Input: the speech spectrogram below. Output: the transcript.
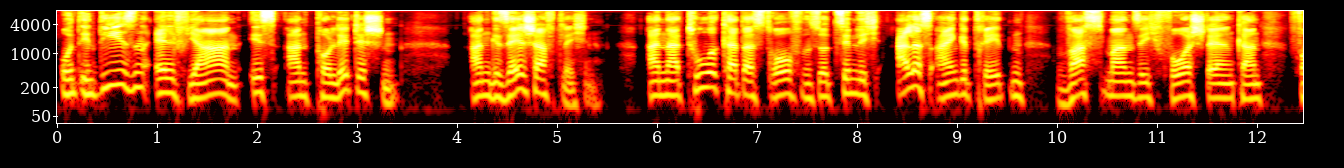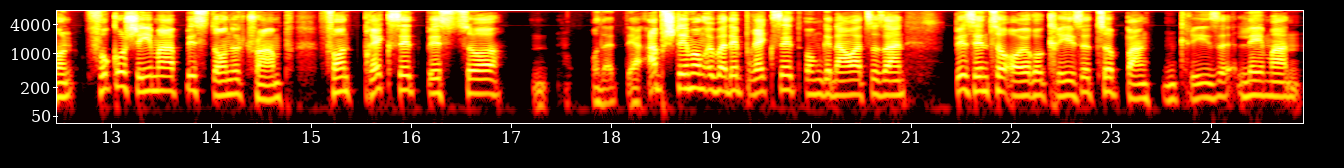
Und in diesen elf Jahren ist an politischen, an gesellschaftlichen, an Naturkatastrophen so ziemlich alles eingetreten, was man sich vorstellen kann, von Fukushima bis Donald Trump, von Brexit bis zur oder der Abstimmung über den Brexit, um genauer zu sein, bis hin zur Eurokrise, zur Bankenkrise, Lehman.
